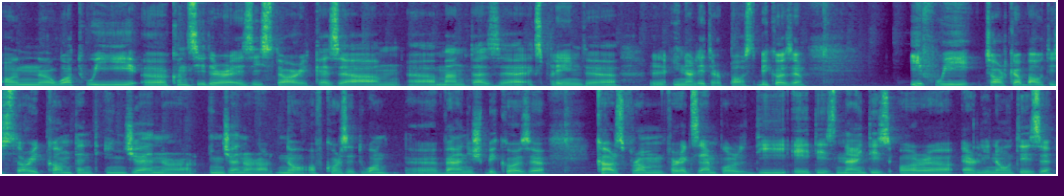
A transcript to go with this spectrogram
on uh, what we uh, consider as historic, as um, uh, Mantas uh, explained uh, in a later post. Because if we talk about historic content in general, in general, no, of course it won't vanish because cars from, for example, the 80s, 90s, or uh, early 90s, uh,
